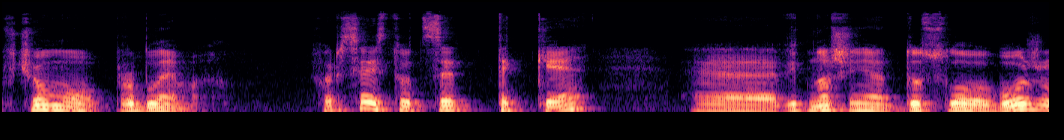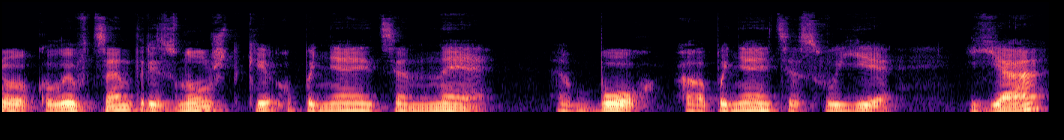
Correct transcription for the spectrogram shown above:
в чому проблема? Фарисейство це таке е, відношення до Слова Божого, коли в центрі знову ж таки опиняється не Бог, а опиняється своє я,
